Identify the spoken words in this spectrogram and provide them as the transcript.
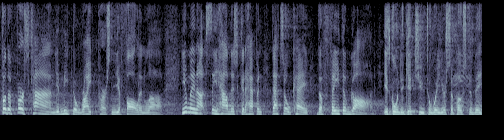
For the first time, you meet the right person, you fall in love. You may not see how this could happen. That's okay. The faith of God is going to get you to where you're supposed to be.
